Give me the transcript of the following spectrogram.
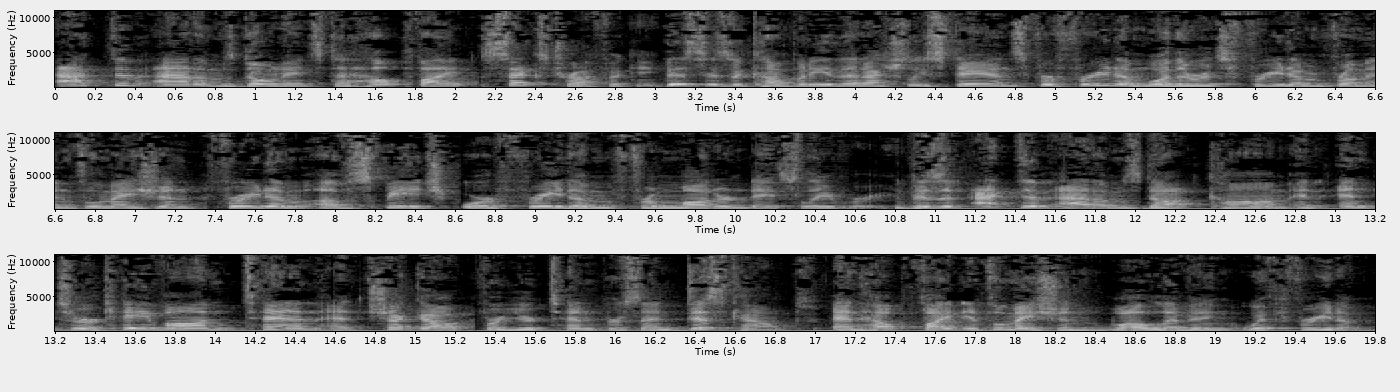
Active Atoms donates to help fight sex trafficking. This is a company that actually stands for freedom, whether it's freedom from inflammation, freedom of speech, or freedom from modern day slavery. Visit activeatoms.com and enter KVON10 at checkout for your 10% discount and help fight inflammation while living with freedom.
